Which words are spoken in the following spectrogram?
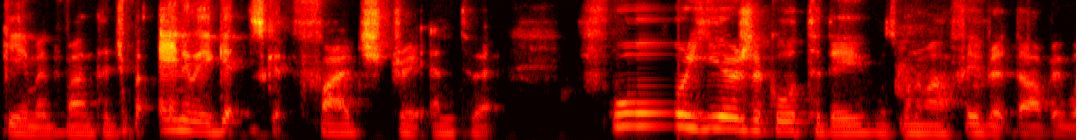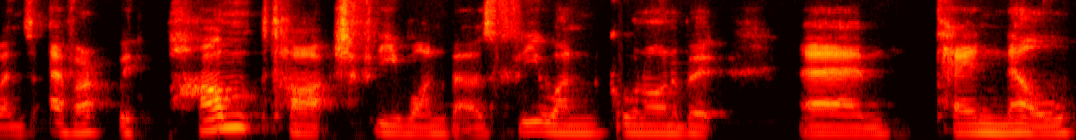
game advantage. But anyway, let's get fired straight into it. Four years ago today was one of my favourite derby wins ever. We pumped Hearts 3 1, but it was 3 1 going on about um, 10 0.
